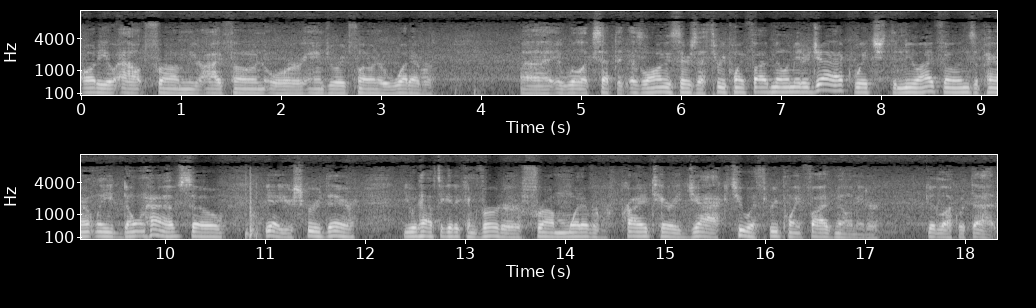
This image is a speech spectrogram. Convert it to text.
audio out from your iPhone or Android phone or whatever. Uh, it will accept it as long as there's a 3.5 millimeter jack, which the new iPhones apparently don't have. So, yeah, you're screwed there. You would have to get a converter from whatever proprietary jack to a 3.5 millimeter. Good luck with that.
